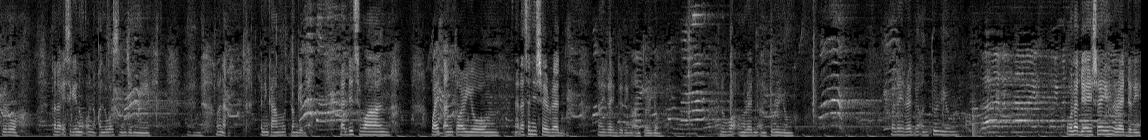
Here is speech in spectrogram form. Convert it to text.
Pero kala sige nung nakaluwas man dyan mi. And mana, paningkamot lang yun. Na this one, white anthurium. Na nasa ni siya red. Ay red din ang anthurium. Nawa ang red na anthurium. Wala red na anthurium. Wala di ay yung red rin.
